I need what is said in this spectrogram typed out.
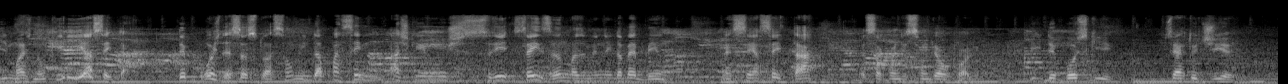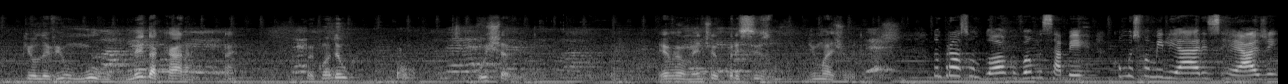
E, mas não queria aceitar. Depois dessa situação, ainda passei acho que uns seis anos mais ou menos ainda bebendo, né, sem aceitar essa condição de alcoólico. E depois que, certo dia, que eu levei um murro no meio da cara, né, foi quando eu, puxa vida, eu realmente eu preciso de uma ajuda. No próximo bloco, vamos saber como os familiares reagem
